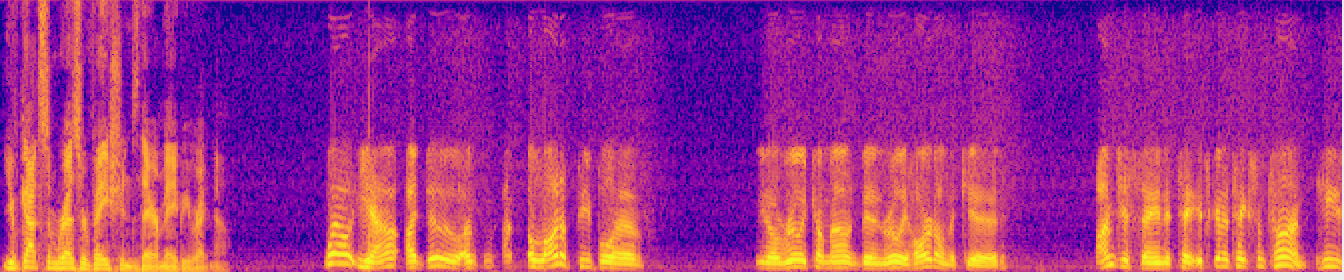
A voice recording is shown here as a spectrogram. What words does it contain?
you've got some reservations there, maybe right now. Well, yeah, I do. Um, A lot of people have, you know, really come out and been really hard on the kid. I'm just saying it ta- it's going to take some time. He's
